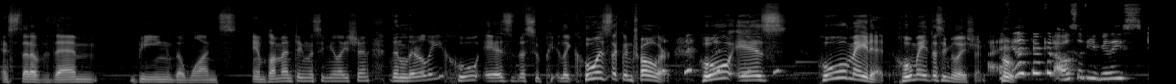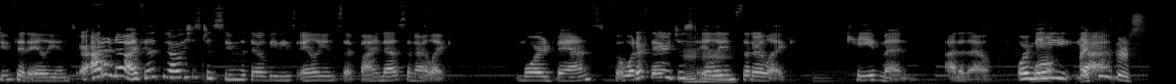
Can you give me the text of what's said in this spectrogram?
instead of them being the ones implementing the simulation, then literally, who is the super? Like, who is the controller? who is who made it? Who made the simulation? I feel like there could also be really stupid aliens. Or I don't know, I feel like we always just assume that there will be these aliens that find us and are like more advanced. But what if they're just Mhm. aliens that are like cavemen? I don't know. Or maybe well, yeah. I think there's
